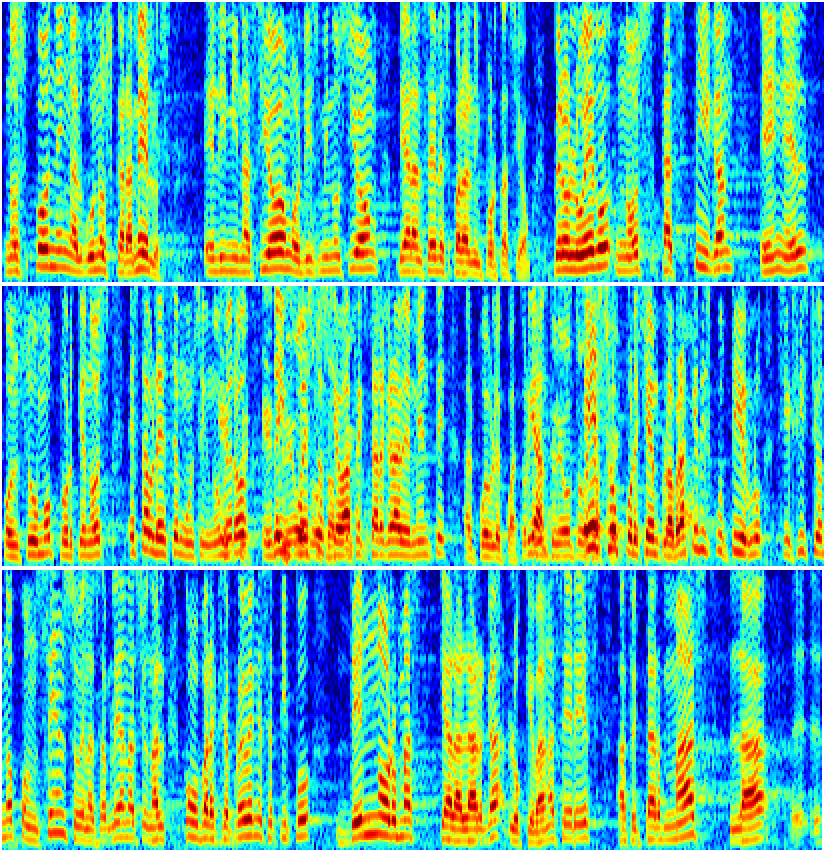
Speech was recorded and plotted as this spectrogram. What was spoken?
nos ponen algunos caramelos eliminación o disminución de aranceles para la importación. Pero luego nos castigan en el consumo porque nos establecen un sinnúmero de impuestos que va a afectar gravemente al pueblo ecuatoriano. Eso, por ejemplo, habrá que discutirlo si existe o no consenso en la Asamblea Nacional como para que se aprueben ese tipo de normas que a la larga lo que van a hacer es afectar más la eh,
